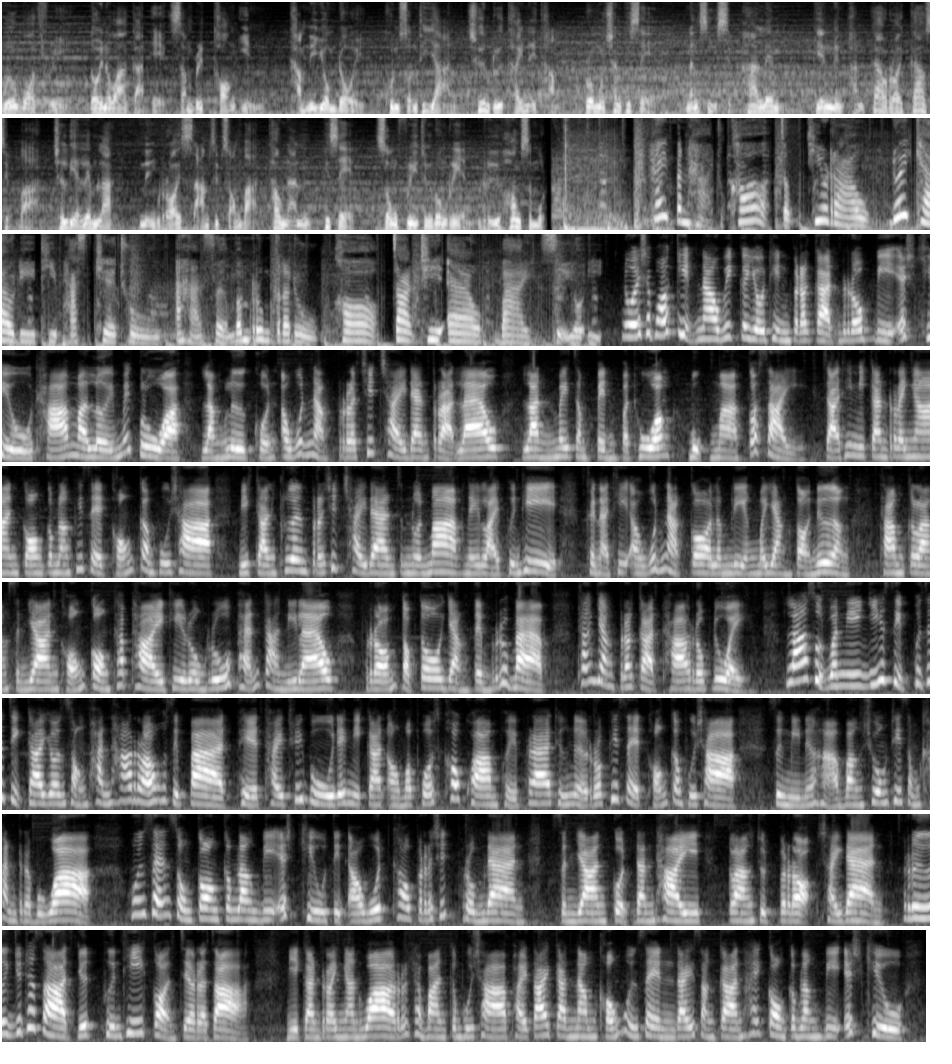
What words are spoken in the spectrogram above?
World War III โดยนวากาศเอกสำริดทองอินคำนิยมโดยคุณสนธิยานชื่นรือไทยในธรรม โปรโมชั่นพิเศษ หนังสือ 15 เล่ม เพียง 1,990 บาท เฉลี่ยเล่มละ 132 บาท เท่านั้นพิเศษ ส่งฟรีถึงโรงเรียนหรือห้องสมุด ให้ปัญหาทุกข้อจบที่เราด้วย c a l d t plus K2 อาหารเสริมบำรุงกระดูกข้อจาก TL by สุโยอิ หน่วยเฉพาะกิจนาวิกโยธินประกาศรบ BHQ ท้ามาเลยไม่กลัว หลังลือขนอาวุธหนักประชิดชายแดนตราดแล้ว ลันไม่จำเป็นประท้วง บุกมาก็ใส่ จากที่มีการรายงานกองกำลังพิเศษของกัมพูชา มีการเคลื่อนประชิดชายแดนจำนวนมากในหลายพื้นที่ ขณะที่อาวุธหนักก็ลำเลียงมาอย่างต่อเนื่องท่ามกลางสัญญาณของกองทัพไทยที่รงรู้แผนการนี้แล้ว พร้อมตอบโต้อย่างเต็มรูปแบบ ทั้งยังประกาศท้ารบด้วย ล่าสุดวันนี้ 20 พฤศจิกายน 2568 เพจไทยทริบูได้มีการออกมาโพสต์ข้อความเผยแพร่ถึงหน่วยรบพิเศษของกัมพูชา ซึ่งมีเนื้อหาบางช่วงที่สำคัญระบุว่าฮุนเซนส่งกองกำลัง BHQ ติดอาวุธเข้าประชิดพรมแดน สัญญาณกดดันไทย กลางจุดเปราะชายแดน หรือยุทธศาสตร์ยึดพื้นที่ก่อนเจรจามีการรายงานว่ารัฐบาลกัมพูชาภายใต้การนำของฮุนเซนได้สั่งการให้กองกำลัง BHQ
